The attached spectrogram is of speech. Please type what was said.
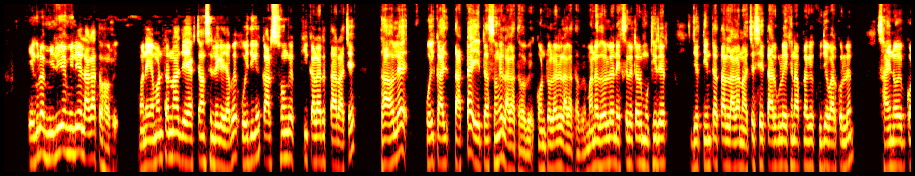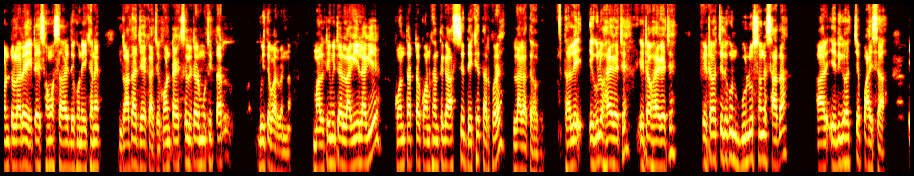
এগুলো মিলিয়ে মিলিয়ে লাগাতে হবে। মানে এমনটা না যে এক চান্সে লেগে যাবে। ওইদিকে কার সঙ্গে কি কালারের তার আছে, তাহলে ওই কাজ, তারটা এটার সঙ্গে লাগাতে হবে কন্ট্রোলারে লাগাতে হবে। মানে ধরলেন এক্সেলেটার মুঠিরের যে তিনটা তার লাগানো আছে, সেই তারগুলো এখানে আপনাকে খুঁজে বার করলেন। সাইন ওয়েব কন্ট্রোলারে এটাই সমস্যা হয়। দেখুন, এখানে গাদা জ্যাক আছে। কোনটা এক্সেলেটার মুঠির তার বুঝতে পারবেন না। মাল্টিমিটার লাগিয়ে লাগিয়ে কোন তারটা কোনখান থেকে আসছে দেখে তারপরে লাগাতে হবে। তাহলে এগুলো হয়ে গেছে এটা হয়ে গেছে। এটা হচ্ছে দেখুন, ব্লুর সঙ্গে সাদা আর এদিকে হচ্ছে পয়সা।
